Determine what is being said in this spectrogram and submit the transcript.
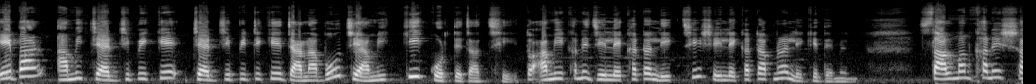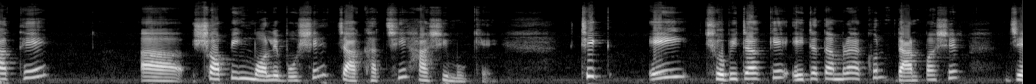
এবার আমি চ্যাট জিপিকে চ্যাট জিপিটিকে জানাব যে আমি কি করতে চাচ্ছি। তো আমি এখানে যে লেখাটা লিখছি, সেই লেখাটা আপনারা লিখে দেবেন। সালমান খানের সাথে শপিং মলে বসে চা খাচ্ছি হাসি মুখে। ঠিক এই ছবিটাকে, এইটাতে আমরা এখন ডান পাশের যে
